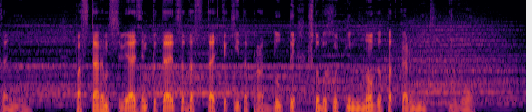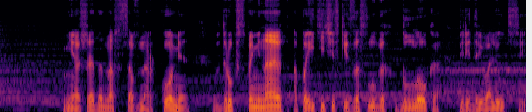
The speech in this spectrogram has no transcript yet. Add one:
за ним. По старым связям пытается достать какие-то продукты, чтобы хоть немного подкормить его. Неожиданно в Совнаркоме вдруг вспоминают о поэтических заслугах Блока перед революцией.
